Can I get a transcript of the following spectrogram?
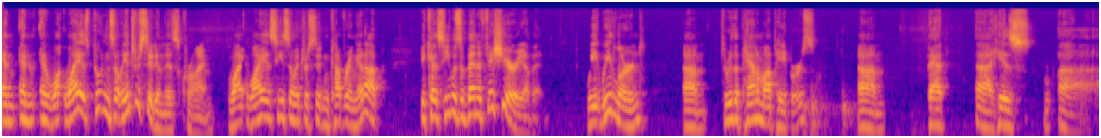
And and and wh- why is Putin so interested in this crime? Why why is he so interested in covering it up? Because he was a beneficiary of it. We we learned um, through the Panama Papers um, that uh, his uh,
